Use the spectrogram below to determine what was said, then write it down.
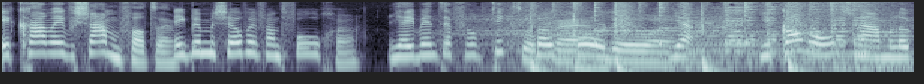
Ik ga hem even samenvatten. Ik ben mezelf even aan het volgen. Jij bent even op TikTok. Groot eh, voordeel. eh. Ja, je kan ons namelijk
